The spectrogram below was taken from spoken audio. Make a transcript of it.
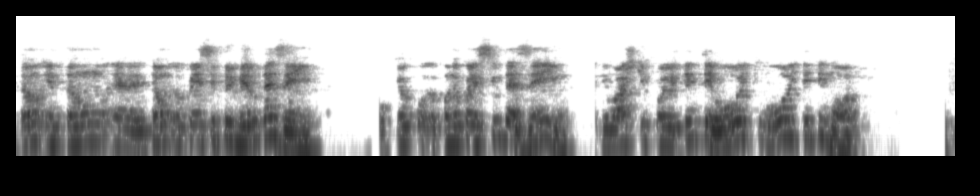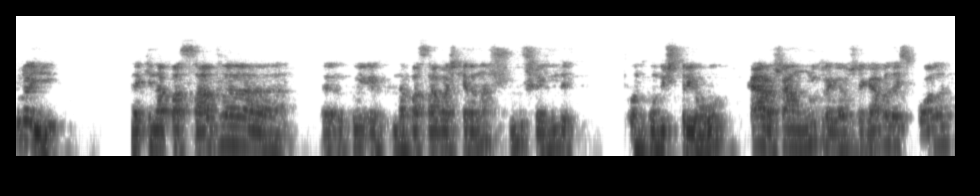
Então, então, é, então eu conheci primeiro o desenho. Porque eu, quando eu conheci o desenho, eu acho que foi 88 ou 89. Por aí. Né, que ainda passava. é, conhe- Ainda passava, acho que era na Xuxa ainda, quando, quando estreou. Cara, eu achava muito legal. Eu chegava da escola,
